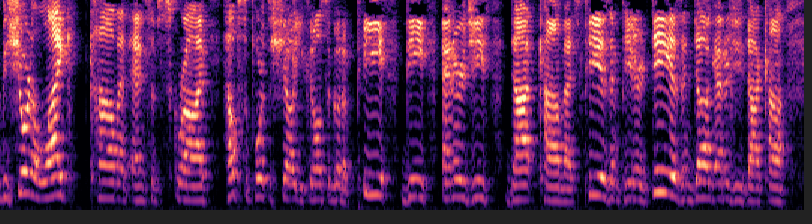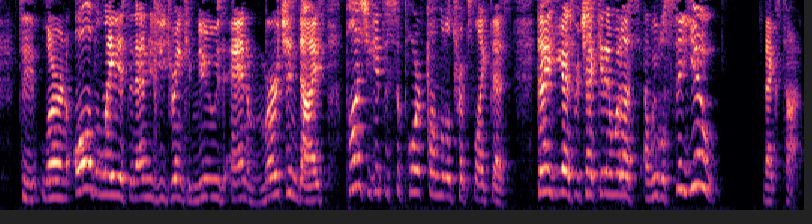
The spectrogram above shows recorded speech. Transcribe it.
Be sure to like, comment, and subscribe. Help support the show. You can also go to pdenergies.com. That's P as in Peter, D as in Doug, energies.com to learn all the latest in energy drink news and merchandise. Plus, you get to support fun little trips like this. Thank you guys for checking in with us, and we will see you next time.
